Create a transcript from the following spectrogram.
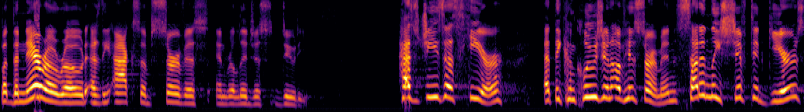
but the narrow road as the acts of service and religious duties. Has Jesus here, at the conclusion of his sermon, suddenly shifted gears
